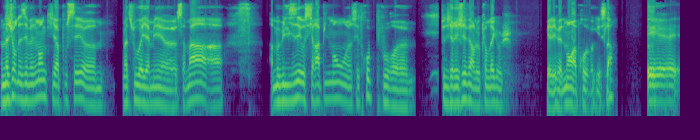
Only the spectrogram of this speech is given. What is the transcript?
la nature des événements qui a poussé euh, Matsu Ayame euh, Sama à, mobiliser aussi rapidement euh, ses troupes pour se diriger vers le clan de la grue. Quel événement a provoqué cela Et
